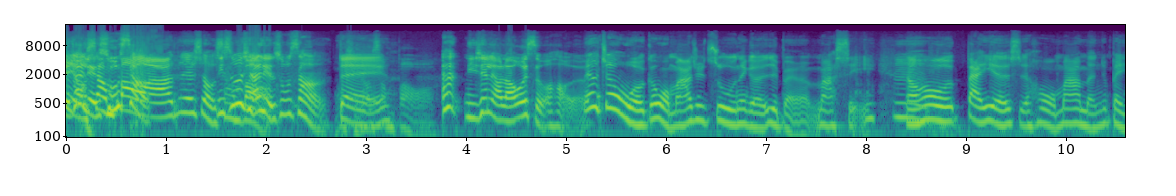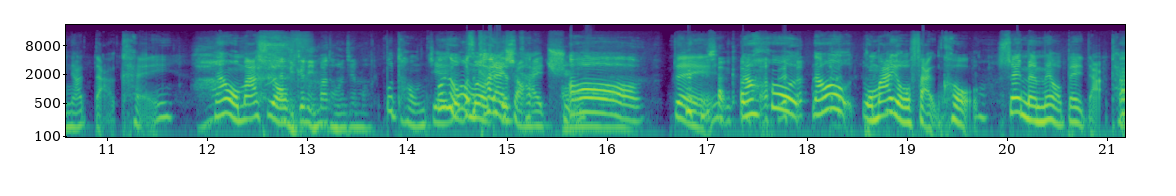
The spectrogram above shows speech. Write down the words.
也在脸书上啊？这些是有，你是不是写在脸书上？对，上报你先聊聊为什么好了。没有，就我跟我妈去住那个日本人 Marcy，然后半夜的时候，我妈门就被人家打开。然后我妈是有你跟你妈同一间吗？不同间，为什么不是带小孩去？哦，对。然后，然后我妈有反扣，所以门没有被打开。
